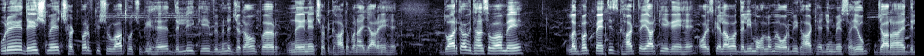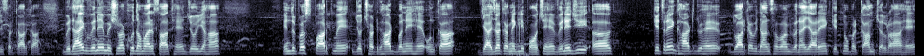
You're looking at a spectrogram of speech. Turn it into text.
पूरे देश में छठ पर्व की शुरुआत हो चुकी है। दिल्ली के विभिन्न जगहों पर नए नए छठ घाट बनाए जा रहे हैं। द्वारका विधानसभा में लगभग 35 घाट तैयार किए गए हैं और इसके अलावा गली मोहल्लों में और भी घाट हैं जिनमें सहयोग जा रहा है दिल्ली सरकार का। विधायक विनय मिश्रा खुद हमारे साथ हैं जो यहाँ इंद्रप्रस्थ पार्क में जो छठ घाट बने हैं उनका जायज़ा करने के लिए पहुँचे हैं। विनय जी अ, कितने घाट जो है द्वारका विधानसभा में बनाए जा रहे हैं? कितनों पर काम चल रहा है?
